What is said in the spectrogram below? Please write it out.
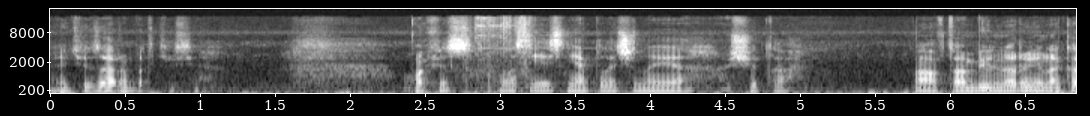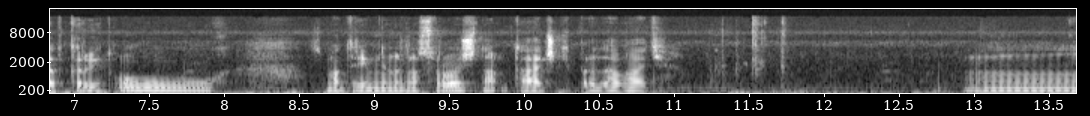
эти заработки все. Офис. У вас есть неоплаченные счета. А, автомобильный рынок открыт. Ух. Смотри, мне нужно срочно тачки продавать. А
